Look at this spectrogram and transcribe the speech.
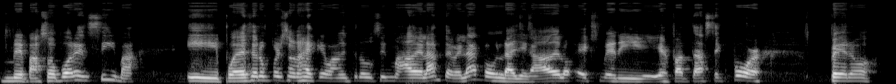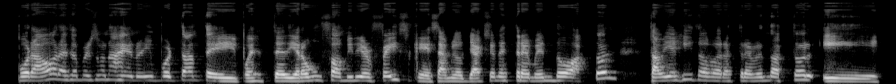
me pasó por encima y puede ser un personaje que van a introducir más adelante, ¿verdad? Con la llegada de los X-Men y el Fantastic Four, pero por ahora ese personaje no es importante y pues te dieron un familiar face que Samuel Jackson es tremendo actor, está viejito pero es tremendo actor y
